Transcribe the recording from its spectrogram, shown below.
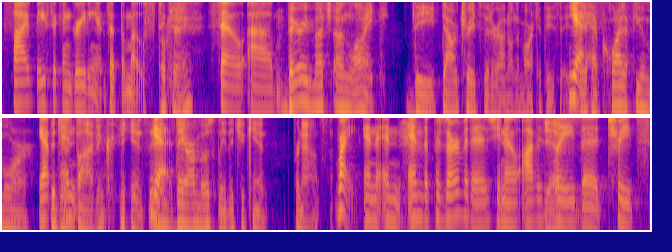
five basic ingredients at the most. Okay. So um, Very much unlike the dog treats that are out on the market these days. Yes. They have quite a few more Yep, than just and- five ingredients. And Yes. they are mostly that you can't pronounce. right, and and and the preservatives. You know, obviously Yes. the treats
